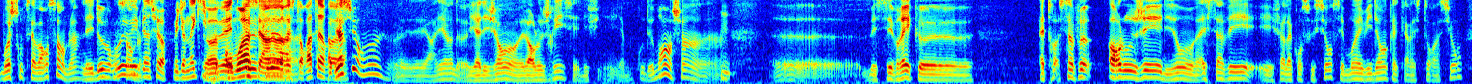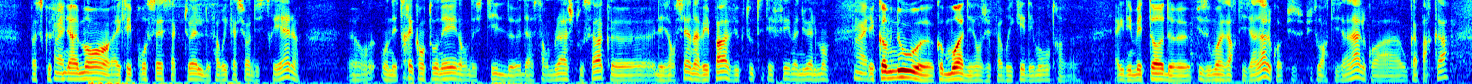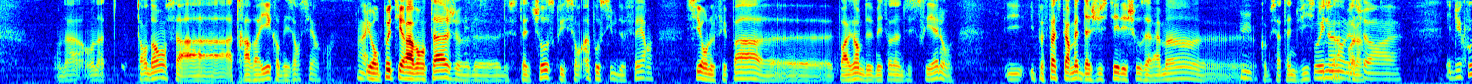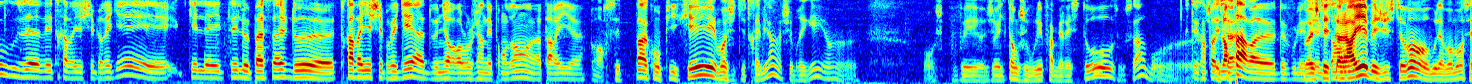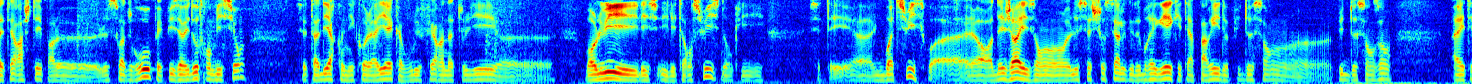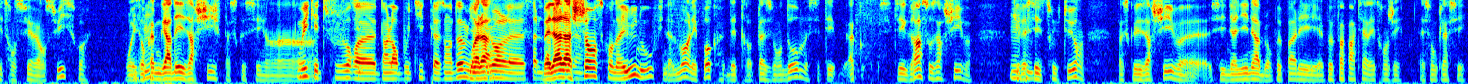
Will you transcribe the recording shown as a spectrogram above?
moi je trouve que ça va ensemble. hein. Les deux vont Oui, ensemble. oui, bien sûr. Mais il y en a qui Euh, peuvent pour être moi, que, un- restaurateurs. Ah, bien sûr, ouais. il y a rien. de- Il y a des gens, l'horlogerie, c'est il y a beaucoup de branches. hein. Mm. Mais c'est vrai que être simple horloger, disons SAV et faire la construction, c'est moins évident qu'avec la restauration, parce que Ouais. finalement, avec les process actuels de fabrication industrielle, on- on est très cantonné dans des styles de- d'assemblage, tout ça, que les anciens n'avaient pas, vu que tout était fait manuellement. Ouais. Et comme nous, euh, comme moi, disons, j'ai fabriqué des montres euh, avec des méthodes euh, plus ou moins artisanales, quoi, plus, plutôt artisanales, quoi, au cas par cas, on a, on a tendance à, à travailler comme les anciens. Quoi. Ouais. Et on peut tirer avantage de, de certaines choses qui sont impossibles de faire si on ne le fait pas, euh, par exemple, de méthode industrielle. on- ils ne peuvent pas se permettre d'ajuster les choses à la main, euh, Hmm. comme certaines vis. Oui, tout non, ça. non, bien Voilà. sûr. ouais. Et du coup, vous avez travaillé chez Breguet. Et quel a été le passage de euh, travailler chez Breguet à devenir horloger indépendant euh, à Paris Alors c'est pas compliqué. Moi j'étais très bien chez Breguet. hein. Bon, je pouvais, j'avais le temps que je voulais pour faire mes restos, tout ça. Bon, C'était sympa de leur sa- part euh, de vous laisser Ouais, j'étais salarié, mais justement, au bout d'un moment, ça a été racheté par le, le Swatch Group, et puis ils avaient d'autres ambitions. C'est-à-dire que Nicolas Hayek a voulu faire un atelier. euh, Bon, lui, il, est- il était en Suisse, donc c'était euh, une boîte suisse, quoi. Alors déjà, ils ont le siège social de Breguet, qui était à Paris depuis 200, euh, plus de 200 ans, a été transféré en Suisse, quoi. Bon, ils ont Mhm. quand même gardé les archives parce que c'est un. Oui, qui est toujours euh, dans leur boutique Place Vendôme. Il y Voilà. a toujours la salle Ben là, la chance qu'on a eue, nous, finalement, à l'époque, d'être place Vendôme, c'était grâce aux archives qui Mhm. restaient des structures, parce que les archives, euh, c'est inaliénable, on peut pas les, elles peuvent pas partir à l'étranger, elles sont classées.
